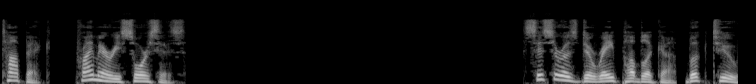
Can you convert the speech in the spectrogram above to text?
Topic. Primary sources. Cicero's De Re Publica, Book 2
